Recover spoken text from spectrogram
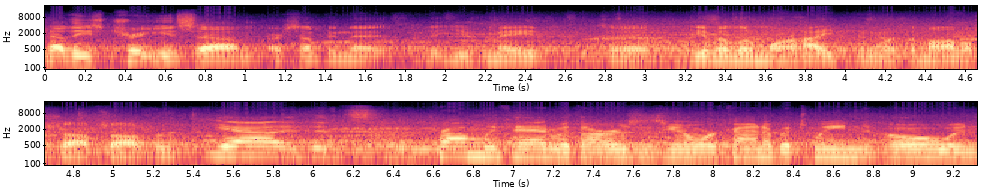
Now these trees um, are something that, that you've made to give a little more height than what the model shops offer. Yeah, it's the problem we've had with ours is you know we're kind of between O and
